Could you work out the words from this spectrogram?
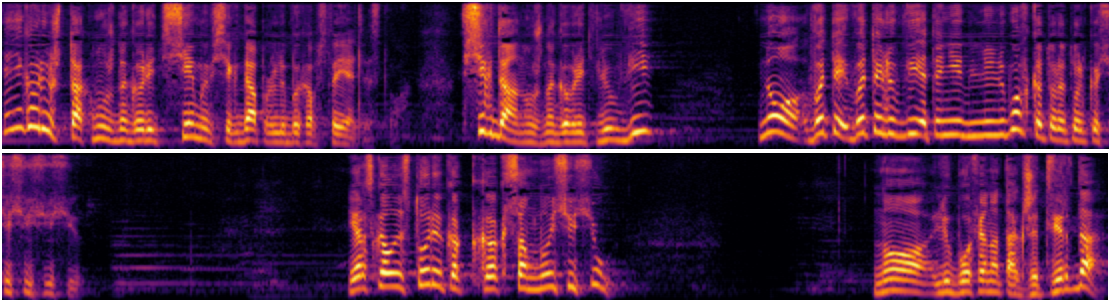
Я не говорю, что так нужно говорить всем и всегда про любых обстоятельствах. Всегда нужно говорить любви, но в этой, в этой любви это не, не любовь, которая только сю-сю-сю-сю. Я рассказал историю, как, как со мной сю-сю. Но любовь, она также тверда.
